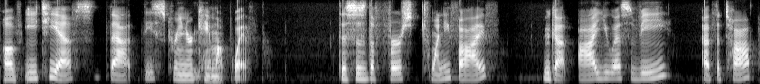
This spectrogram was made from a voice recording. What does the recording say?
of ETFs that the screener came up with. This is the first 25. We got IUSV at the top,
